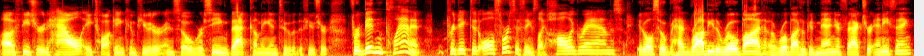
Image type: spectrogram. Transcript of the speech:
uh, featured HAL, a talking computer, and so we're seeing that coming into the future. Forbidden Planet predicted all sorts of things like holograms. It also had Robby the robot, a robot who could manufacture anything.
